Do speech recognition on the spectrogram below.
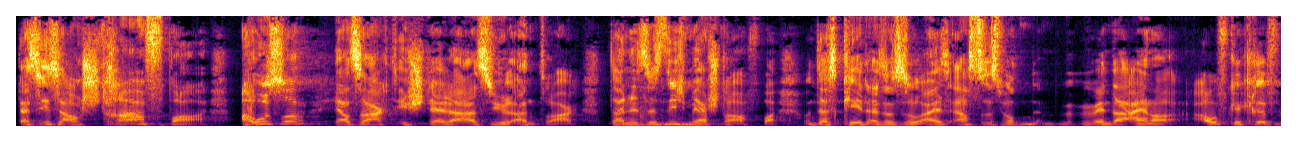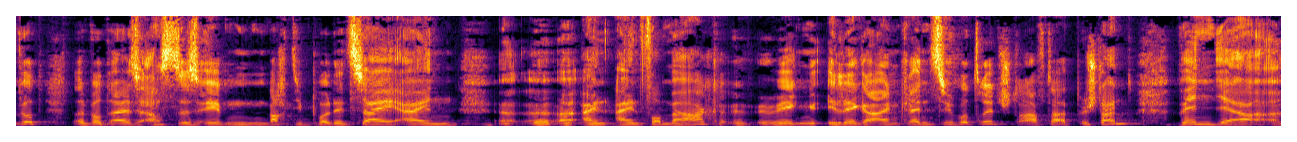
das ist auch strafbar, außer er sagt, ich stelle Asylantrag. Dann ist es nicht mehr strafbar. Und das geht also so, als erstes wird, wenn da einer aufgegriffen wird, dann wird als erstes eben, macht die Polizei ein, äh, ein, ein Vermerk wegen illegalen Grenzübertritt, Straftatbestand. Wenn der,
